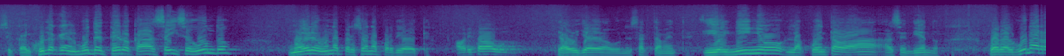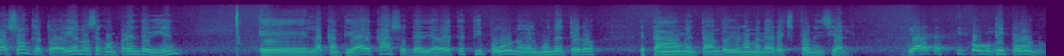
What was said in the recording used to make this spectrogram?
Se calcula que en el mundo entero cada seis segundos muere una persona por diabetes. Ahorita va uno. Ya, ya va uno, exactamente. Y en niños la cuenta va ascendiendo. Por alguna razón que todavía no se comprende bien, eh, la cantidad de casos de diabetes tipo 1 en el mundo entero están aumentando de una manera exponencial. Diabetes tipo 1. Tipo 1.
